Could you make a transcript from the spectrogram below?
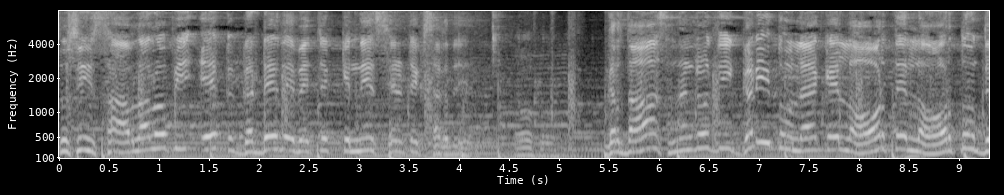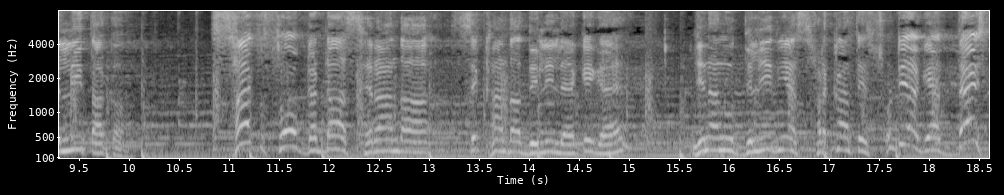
ਤੁਸੀਂ ਹਿਸਾਬ ਲਾ ਲਓ ਵੀ ਇੱਕ ਗੱਡੇ ਦੇ ਵਿੱਚ ਕਿੰਨੇ ਸਿਰ ਟਿਕ ਸਕਦੇ ਆ। ਓਹੋ। ਗਰਦਾਸ ਨੰਗਲ ਦੀ ਗੜੀ ਤੋਂ ਲੈ ਕੇ ਲਾਹੌਰ ਤੇ ਲਾਹੌਰ ਤੋਂ ਦਿੱਲੀ ਤੱਕ 700 ਗੱਡਾ ਸਿਰਾਂ ਦਾ ਸਿੱਖਾਂ ਦਾ ਦਿੱਲੀ ਲੈ ਕੇ ਗਏ ਜਿਨ੍ਹਾਂ ਨੂੰ ਦਿੱਲੀ ਦੀਆਂ ਸੜਕਾਂ ਤੇ ਸੁੱਟਿਆ ਗਿਆ ਦਹਿਸ਼ਤ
